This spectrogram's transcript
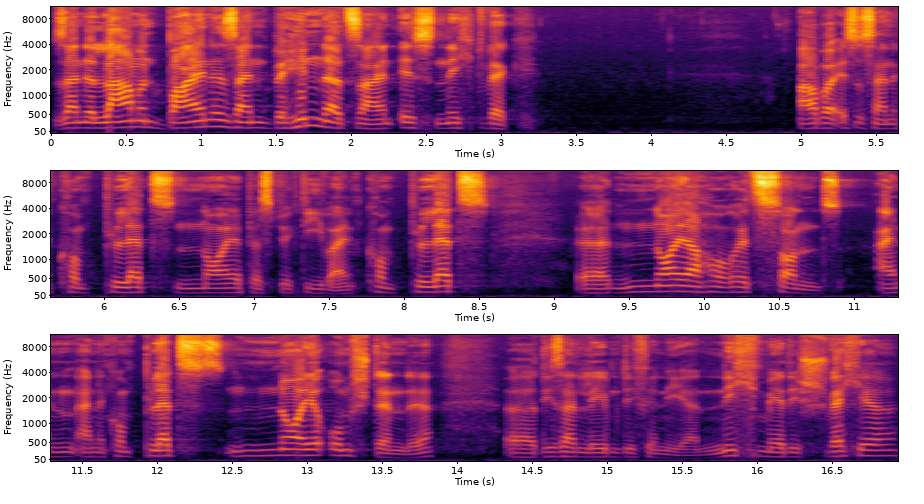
seine lahmen Beine, sein Behindertsein ist nicht weg. Aber es ist eine komplett neue Perspektive, ein komplett äh, neuer Horizont, ein, eine komplett neue Umstände, äh, die sein Leben definieren. Nicht mehr die Schwäche,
